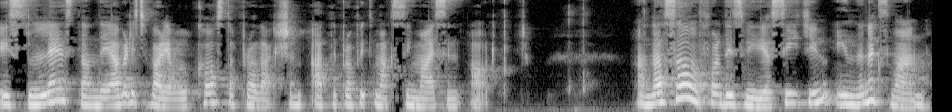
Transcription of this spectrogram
is less than the average variable cost of production at the profit maximizing output. And that's all for this video. See you in the next one.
